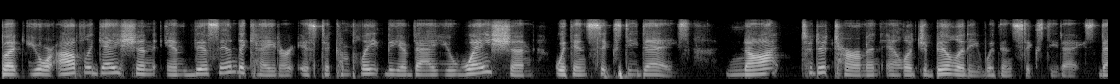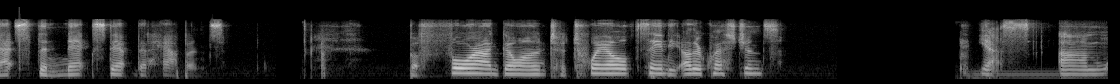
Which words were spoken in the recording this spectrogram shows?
But your obligation in this indicator is to complete the evaluation within 60 days, not to determine eligibility within 60 days. That's the next step that happens. Before I go on to 12, Sandy, other questions? Yes. Um,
